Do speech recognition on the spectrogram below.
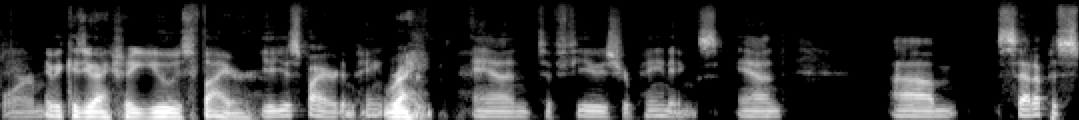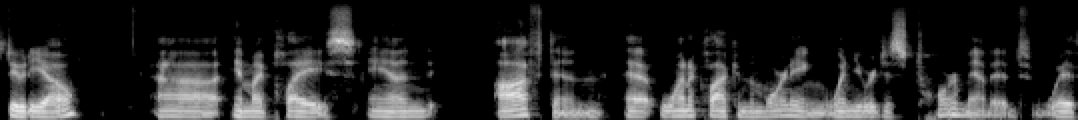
form Maybe because you actually use fire. you use fire to paint Right. and to fuse your paintings and um, set up a studio uh, in my place and often at one o'clock in the morning when you were just tormented with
